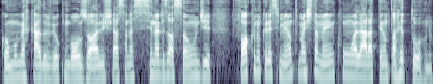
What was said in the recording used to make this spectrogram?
como o mercado viu com bons olhos essa sinalização de foco no crescimento, mas também com um olhar atento a retorno.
